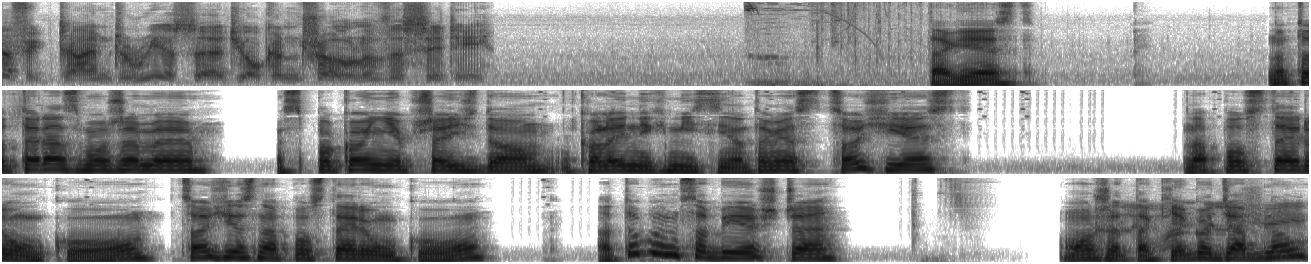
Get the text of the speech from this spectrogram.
perfect time to reassert your control of the city. Tak jest. No to teraz możemy spokojnie przejść do kolejnych misji. Natomiast coś jest na posterunku. Coś jest na posterunku. A tu bym sobie jeszcze może takiego dziabnął?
